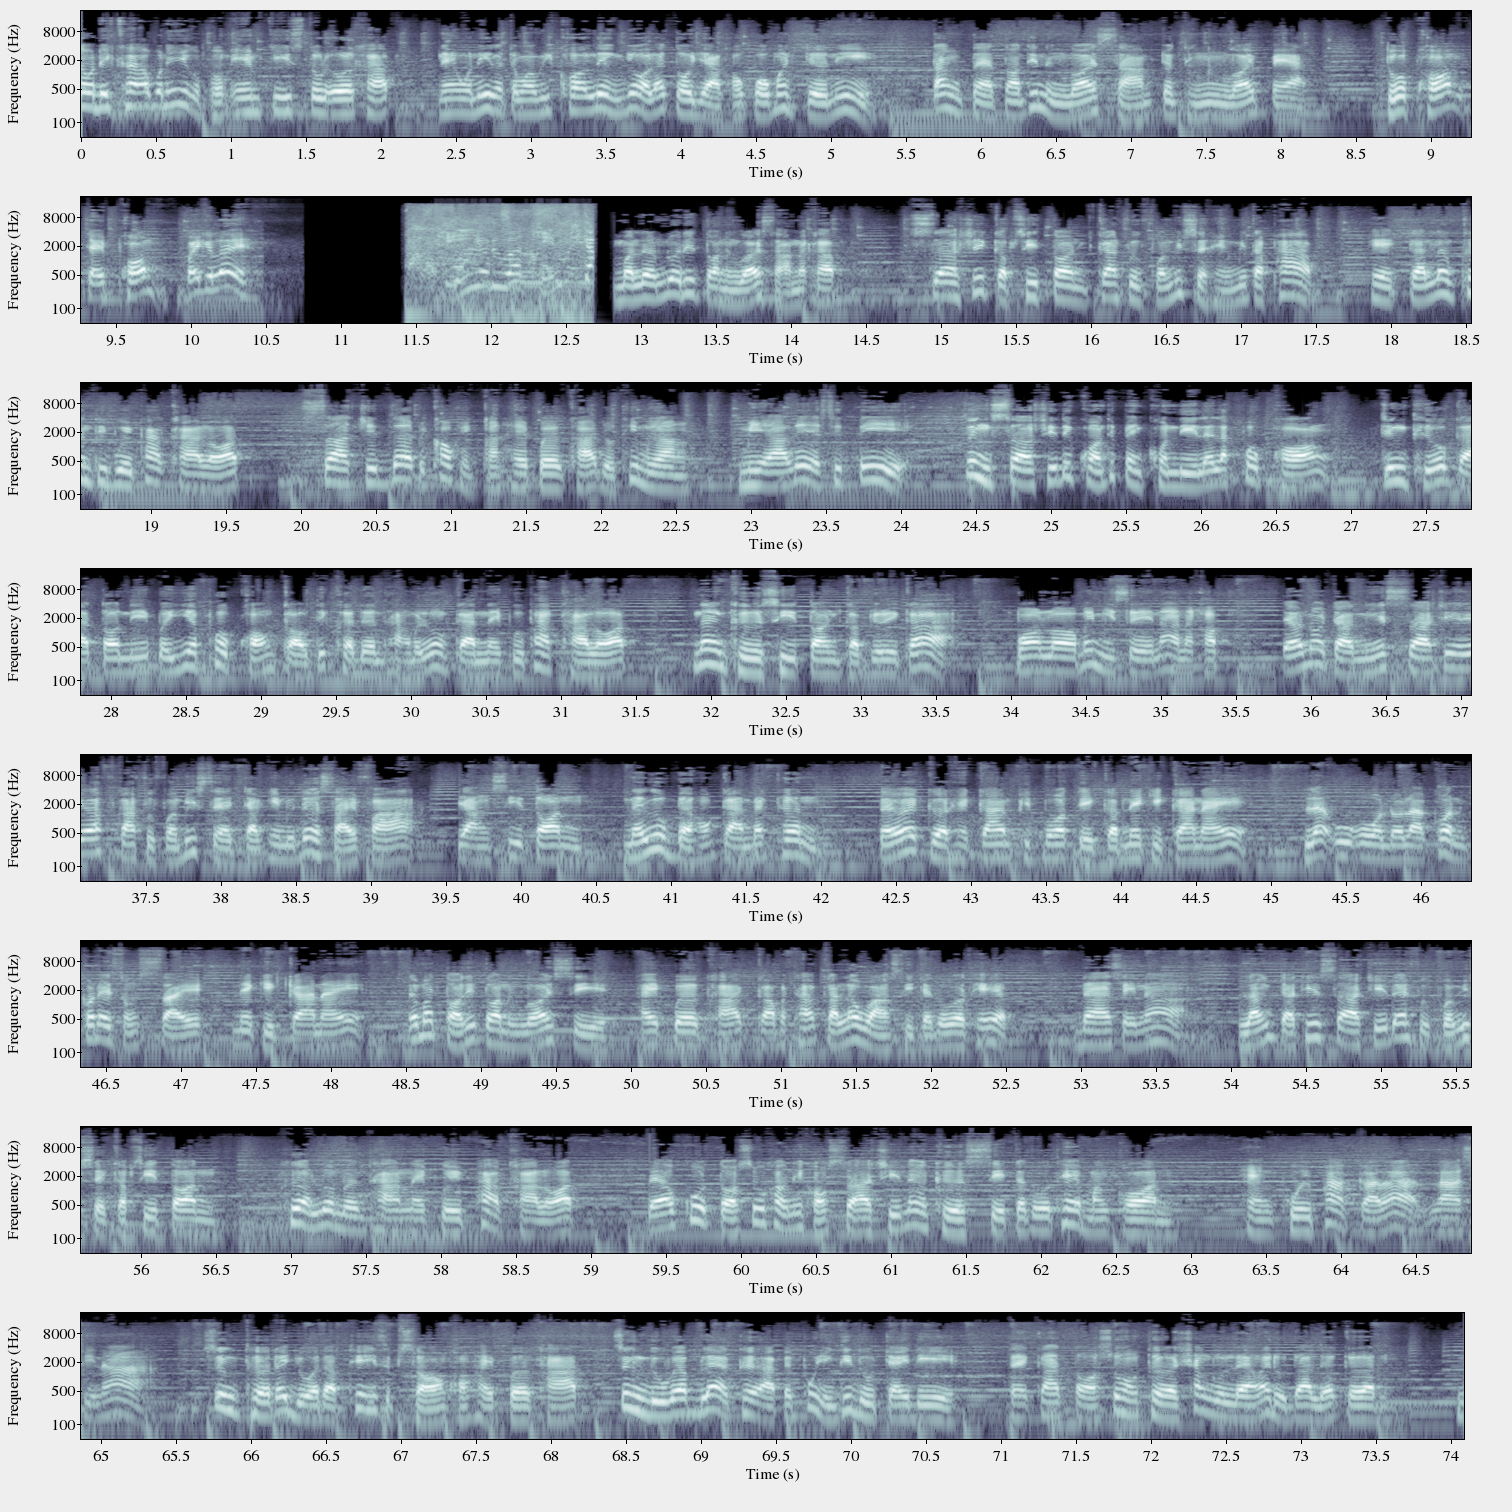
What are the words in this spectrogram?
สวัสดีครับ วันนี้อยู่กับผม MG Studio ครับ ในวันนี้เราจะมาวิเคราะห์เรื่องย่อและตัวอย่างของโปเกมอนเจอร์นี่ ตั้งแต่ตอนที่ 103 จนถึง 108 ตัวพร้อมใจพร้อมไปกันเลย มาเริ่มด้วยที่ตอน 103 นะครับซาชิกับซีตอนการฝึกฝนพิเศษแห่งมิตรภาพ เหตุการณ์เริ่มขึ้นที่บุยภาคคาร์ลอสซาชิได้ไปเข้าแข่งขันไฮเปอร์คาร์อยู่ที่เมืองมิอาเรซิตี้ซึ่งซาชิด้วยความที่เป็นคนดีและรักพวกพ้อง จึงถือโอกาสตอนนี้ไปเยี่ยมพวกพ้องเก่าที่เคยเดินทางมาร่วมกันในภูมิภาคคาร์ลอสนั่นคือซีตอนกับยูริก้าปอลลอไม่มีเซน่านะครับ แล้วนอกจากนี้ซาชิได้รับการฝึกฝนพิเศษจากฮิมเดอร์สายฟ้า อย่างซีตอน ในรูปแบบของการแบ็กเทิลแต่ว่าเกิดเหตุการณ์ผิดปกติกับเนกิกาไนและอูโอโดรากอนก็ได้สงสัยเนกิกาไนแล้วมาต่อที่ตอน 104 ไฮเปอร์คาร์ดการปะทะกันระหว่างสีจตุรเทพ ดาเซนาหลังจากที่ซาชิได้ฝึกฝนพิเศษกับซีตอน พื่อร่วมเดินทางในภูมิภาคคาร์ลอสแล้วคู่ต่อสู้ครั้งนี้ของซาชินั่นก็คือสีจตุเทพมังกร แห่งภูมิภาคกาลาลาซินาซึ่งเธอได้อยู่อันดับที่ 22 ของไฮเปอร์คาร์ดซึ่งดูเว็บแรกเธออาจเป็นผู้หญิงที่ดูใจดี แต่การต่อสู้ของเธอช่างรุนแรงและดุดันเหลือเกิน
